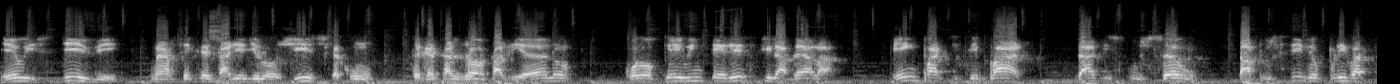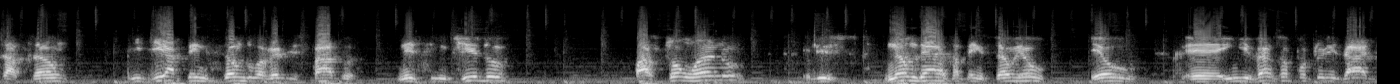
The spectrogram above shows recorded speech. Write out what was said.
Eu estive na Secretaria de Logística com o secretário João Otaviano, coloquei o interesse de Ilhabela em participar da discussão da possível privatização, pedi atenção do governo do Estado nesse sentido. Passou um ano, eles não deram essa atenção. Eu, eu é, em diversas oportunidades,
